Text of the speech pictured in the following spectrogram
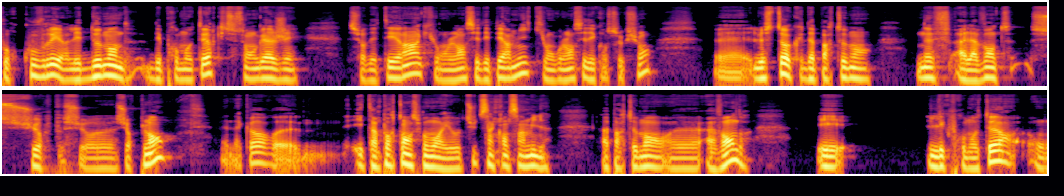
pour couvrir les demandes des promoteurs qui se sont engagés sur des terrains, qui ont lancé des permis, qui ont lancé des constructions. le stock d'appartements neuf à la vente sur, sur plan, d'accord, est important en ce moment. Il est au-dessus de 55 000 appartements à vendre. Et les promoteurs ont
